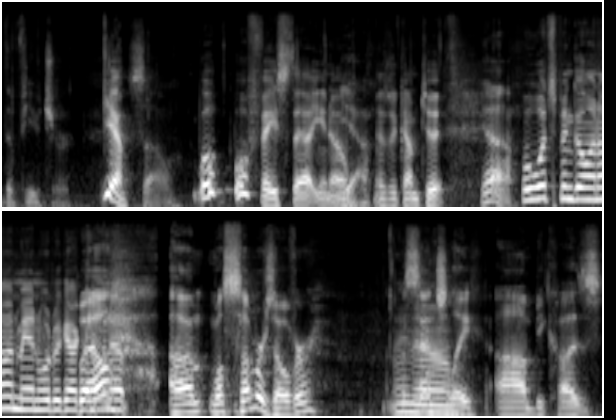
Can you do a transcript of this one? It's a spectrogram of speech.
the future. Yeah. So We'll we'll face that, you know, Yeah. as we come to it. Yeah. Well, what's been going on, man? What do we got coming well, up? um, well, summer's over, essentially, um, because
